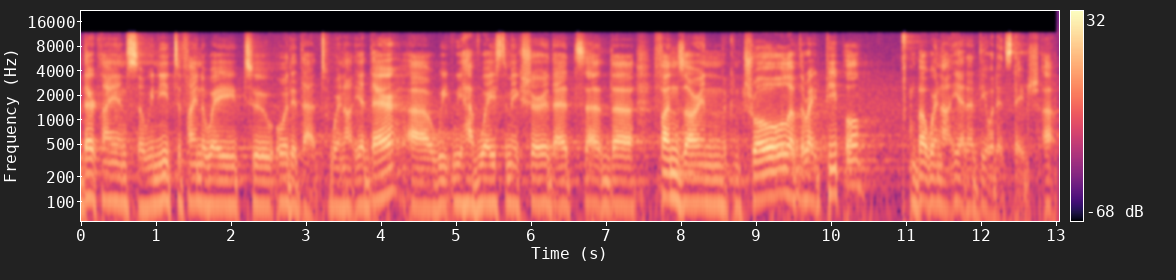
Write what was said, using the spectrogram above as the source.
to their clients, so we need to find a way to audit that. We're not yet there. Uh, we, we have ways to make sure that uh, the funds are in the control of the right people, but we're not yet at the audit stage. Um,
